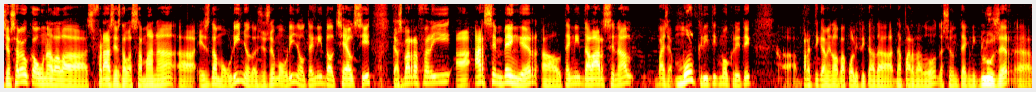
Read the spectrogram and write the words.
ja sabeu que una de les frases de la setmana uh, és de Mourinho, de José Mourinho, el tècnic del Chelsea, que es va referir a Arsene Wenger, el tècnic de l'Arsenal, vaja, molt crític, molt crític, uh, pràcticament el va qualificar de, de perdedor, de ser un tècnic loser, uh,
